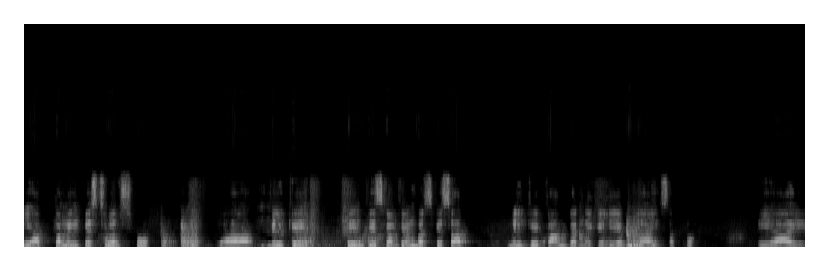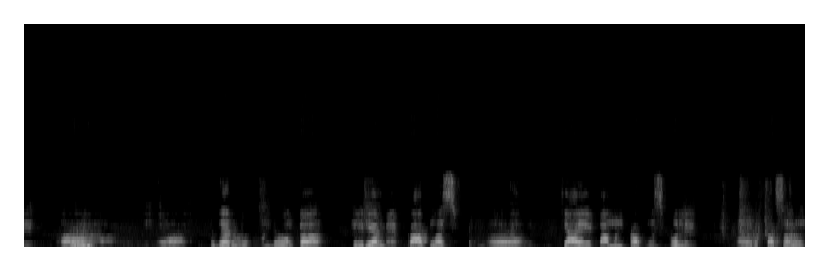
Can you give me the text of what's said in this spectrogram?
ये अपकमिंग फेस्टिवल्स को मिलके पीस कमेटी मेंबर्स के साथ मिलके काम करने के लिए बुलाए सबको। ये आए उधर उन लोगों का एरिया में प्रॉब्लम्स क्या है कॉमन प्रॉब्लम्स बोले और पर्सनल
